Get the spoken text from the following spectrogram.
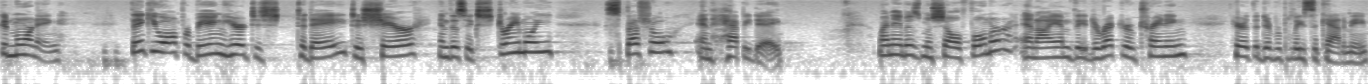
Good morning. Thank you all for being here to today to share in this extremely special and happy day. My name is Michelle Fulmer, and I am the Director of Training here at the Denver Police Academy.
